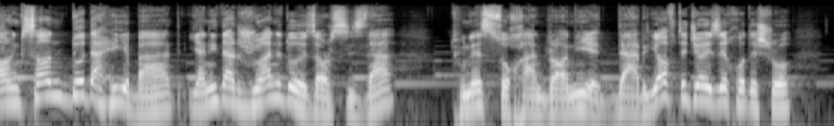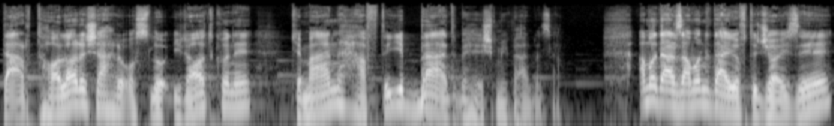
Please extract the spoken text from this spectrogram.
آنگسان دو دهه بعد یعنی در جوان 2013 تونست سخنرانی دریافت جایزه خودش رو در تالار شهر اسلو ایراد کنه که من هفته بعد بهش می‌پردازم. اما در زمان دریافت جایزه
